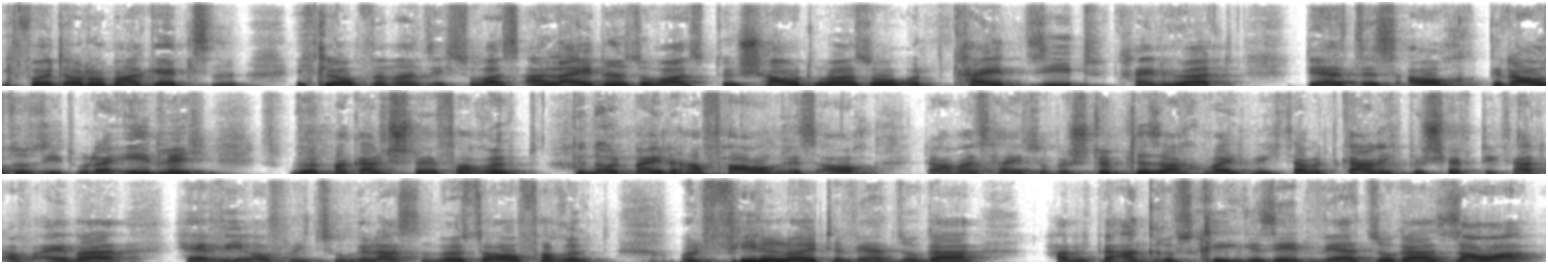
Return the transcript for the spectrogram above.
ich wollte auch noch mal ergänzen, ich glaube, wenn man sich sowas alleine, sowas durchschaut oder so und kein sieht, kein hört, der das auch genauso sieht oder ähnlich, wird man ganz schnell verrückt. Genau. Und meine Erfahrung ist auch, damals habe ich so bestimmte Sachen, weil ich mich damit gar nicht beschäftigt hat, auf einmal heavy auf mich zugelassen, wirst du auch verrückt. Und viele Leute werden sogar, habe ich bei Angriffskriegen gesehen, werden sogar sauer.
